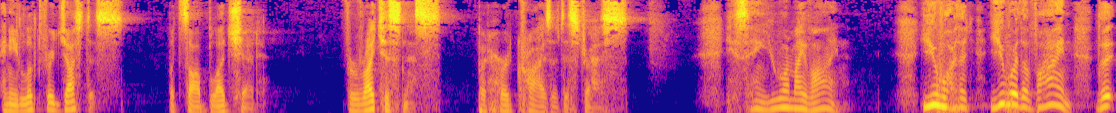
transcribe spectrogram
And he looked for justice, but saw bloodshed, for righteousness, but heard cries of distress. He's saying, You are my vine. You are the, you are the vine. The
